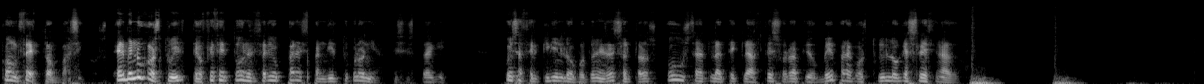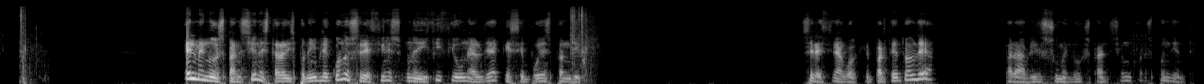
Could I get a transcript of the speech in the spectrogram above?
Conceptos básicos. El menú Construir te ofrece todo lo necesario para expandir tu colonia. Es esto de aquí. Puedes hacer clic en los botones resaltados o usar la tecla Acceso rápido B para construir lo que has seleccionado. El menú expansión estará disponible cuando selecciones un edificio o una aldea que se puede expandir. Selecciona cualquier parte de tu aldea para abrir su menú expansión correspondiente.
